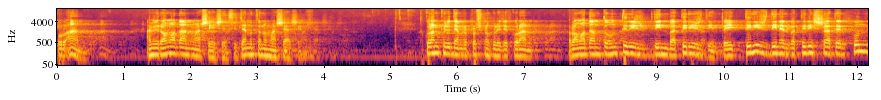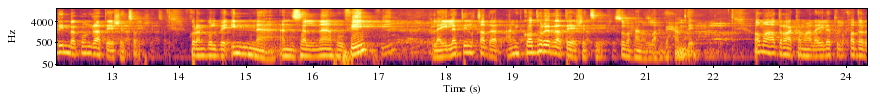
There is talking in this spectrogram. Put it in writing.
কোরআন। আমি রমাদান মাসে এসেছি যেন তেন মাসে আসিনি। কোরআনকে যদি আমরা প্রশ্ন করি যে, কোরআন, রমাদান তো উনত্রিশ দিন বা তিরিশ দিন, তো এই তিরিশ দিনের বা তিরিশ রাতের কোন দিন বা কোন রাতে এসেছ? কোরআন বলবে, ইন্না কদর। আমি কদরের রাতে এসেছি। সুবহানাল্লাহ বিহামদিহি ওমা আদরা কামা লাইলাতুল কদর?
